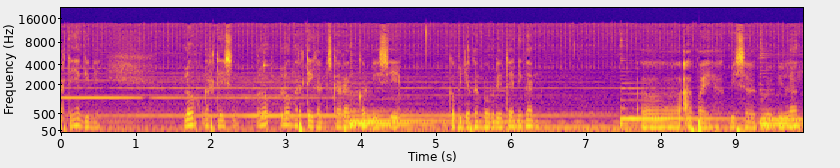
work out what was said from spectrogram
Artinya gini lo ngerti lo lo ngerti kan sekarang kondisi kebijakan pemerintah ini kan uh, apa ya bisa gue bilang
